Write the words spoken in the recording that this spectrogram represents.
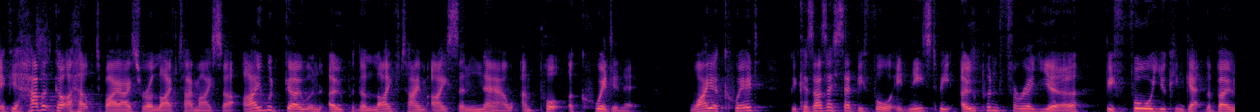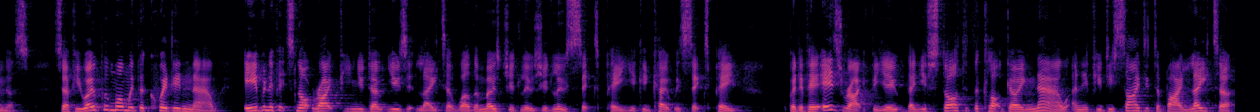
if you haven't got a help to buy ISA or a lifetime ISA, I would go and open a lifetime ISA now and put a quid in it. Why a quid? Because as I said before, it needs to be open for a year before you can get the bonus. So if you open one with a quid in now, even if it's not right for you and you don't use it later, well, the most you'd lose, you'd lose 6p. You can cope with 6p. But if it is right for you, then you've started the clock going now. And if you decided to buy later,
